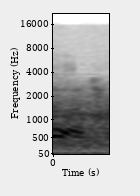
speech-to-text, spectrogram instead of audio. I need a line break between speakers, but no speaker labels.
So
